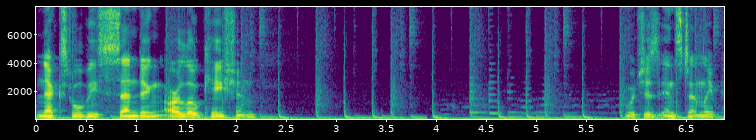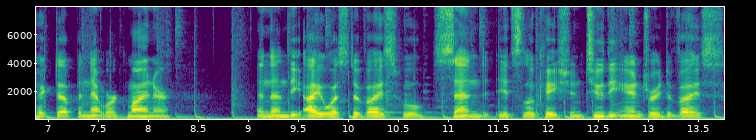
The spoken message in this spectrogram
Next we'll be sending our location, which is instantly picked up in network miner, and then the iOS device will send its location to the Android device,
